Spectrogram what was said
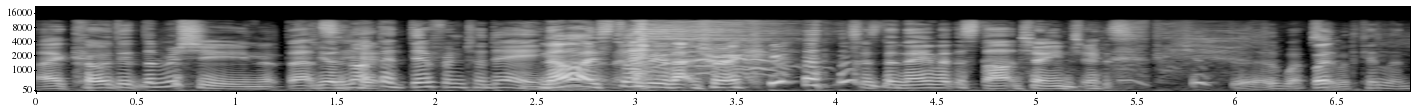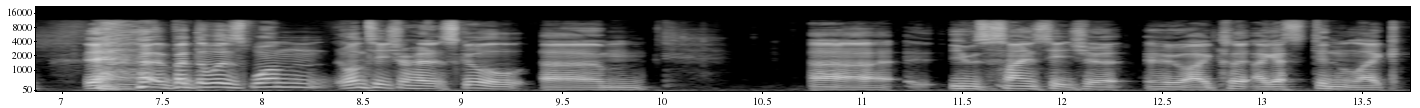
I coded the machine. That's You're not it. that different today. No, I still do that trick. Just the name at the start changes. Website with Kinlan. Yeah, but there was one one teacher I had at school. Um, uh, he was a science teacher who I, I guess didn't like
